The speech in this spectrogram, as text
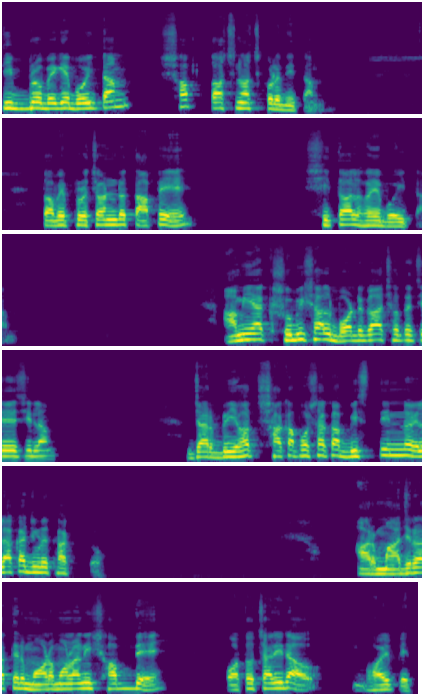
তীব্র বেগে বইতাম সব তছনছ করে দিতাম। তবে প্রচণ্ড তাপে শীতল হয়ে বইতাম। আমি এক সুবিশাল বটগাছ হতে চেয়েছিলাম, যার বৃহৎ শাখা পোশাকা বিস্তীর্ণ এলাকা জুড়ে থাকত। আর মাঝরাতের মরমলানি শব্দে পথচারীরাও ভয় পেত।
